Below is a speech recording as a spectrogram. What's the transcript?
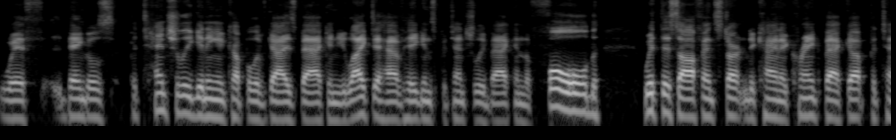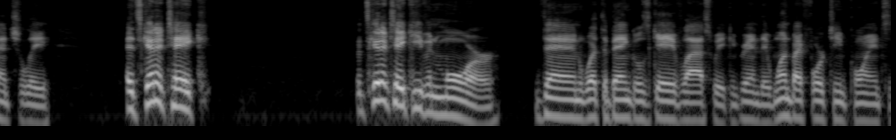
with Bengals potentially getting a couple of guys back, and you like to have Higgins potentially back in the fold with this offense starting to kind of crank back up potentially. It's going to take it's going to take even more than what the Bengals gave last week. And granted, they won by 14 points.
